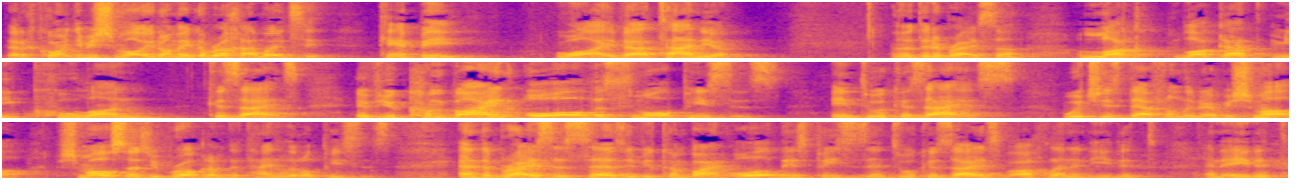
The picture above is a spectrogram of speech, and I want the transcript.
That according to Bishmal, you don't make a bracha hamaitzi. Can't be. Why? Vatanya. Look at the brisa. If you combine all the small pieces into a kazayas, which is definitely Rabbi Shmuel. Shmuel says you broke it up into tiny little pieces. And the Brisa says if you combine all these pieces into a kazayas v'achlan and eat it, and ate it,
